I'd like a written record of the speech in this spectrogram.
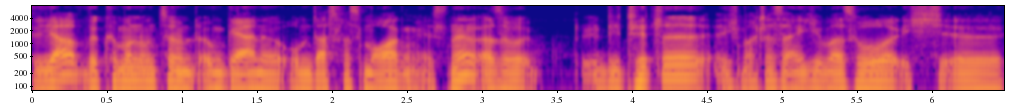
Ja, wir kümmern uns um, um gerne um das, was morgen ist. Ne? Also die Titel, ich mache das eigentlich immer so, ich äh, äh,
